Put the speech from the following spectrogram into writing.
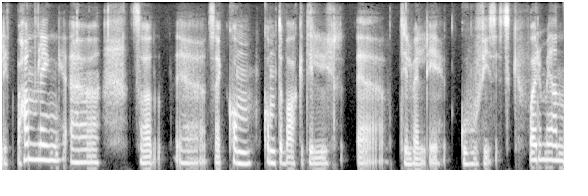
litt behandling. Uh, så, så, jeg kom, kom tilbake til, til, veldig god fysisk form igjen.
